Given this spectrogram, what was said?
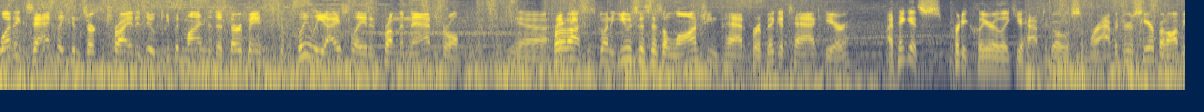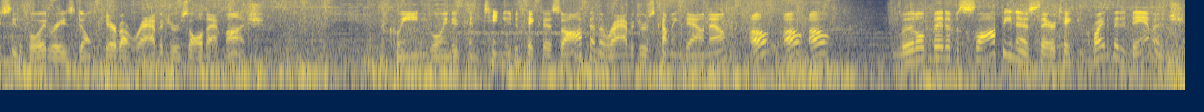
what exactly can Zerg try to do? Keep in mind that the third base is completely isolated from the natural. yeah, Protoss is going to use this as a launching pad for a big attack here. I think it's pretty clear. Like you have to go with some Ravagers here, but obviously the Void Rays don't care about Ravagers all that much. The Queen going to continue to pick this off, and the Ravagers coming down now. Oh, oh, oh! Little bit of a sloppiness there, taking quite a bit of damage.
